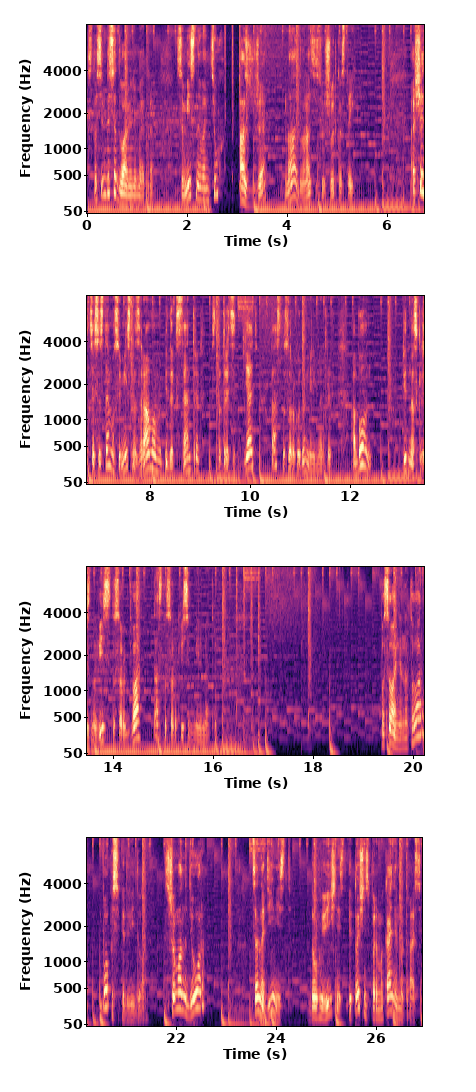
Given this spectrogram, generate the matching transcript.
172 мм, сумісний ланцюг HG на 12 швидкостей. А ще ця система сумісна з рамами під ексцентрик 135 та 141 мм, або під наскрізну вісь 142 та 148 мм. Посилання на товар в описі під відео. Shimano Dior це надійність, довговічність і точність перемикання на трасі.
